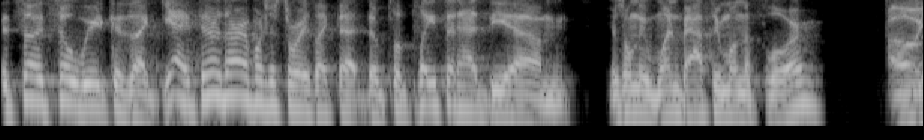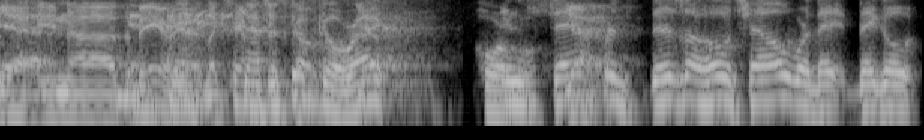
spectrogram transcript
It's so it's so weird because like, yeah, there, there are a bunch of stories like that. The place that had the um there's only one bathroom on the floor. Oh yeah, yeah. in uh, the in Bay Area, like San, San Francisco. Francisco, right? Yeah. Horrible. In San yeah. Francisco, there's a hotel where they they go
